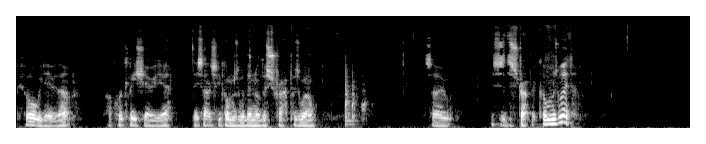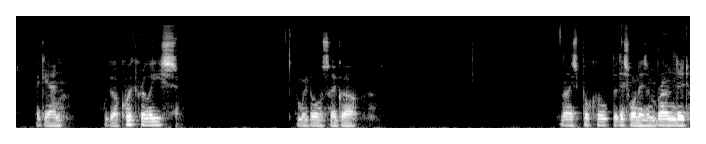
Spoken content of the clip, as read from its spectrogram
Before we do that, I'll quickly show you, this actually comes with another strap as well. So this is the strap it comes with. Again, we've got a quick release and we've also got nice buckle, but this one isn't branded.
